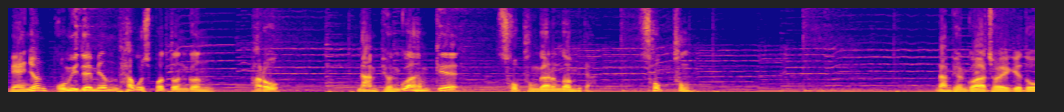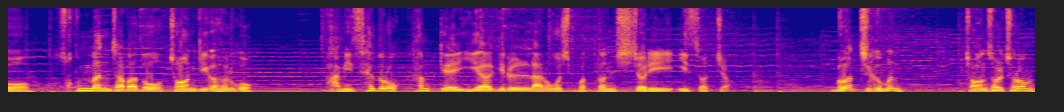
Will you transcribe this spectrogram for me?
매년 봄이 되면 하고 싶었던 건 바로 남편과 함께 소풍 가는 겁니다. 소풍. 남편과 저에게도 손만 잡아도 전기가 흐르고 밤이 새도록 함께 이야기를 나누고 싶었던 시절이 있었죠. 뭐 지금은 전설처럼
